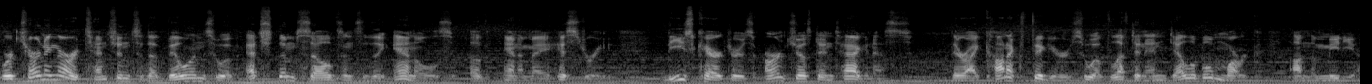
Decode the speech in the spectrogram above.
we're turning our attention to the villains who have etched themselves into the annals of anime history. These characters aren't just antagonists, they're iconic figures who have left an indelible mark on the medium.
